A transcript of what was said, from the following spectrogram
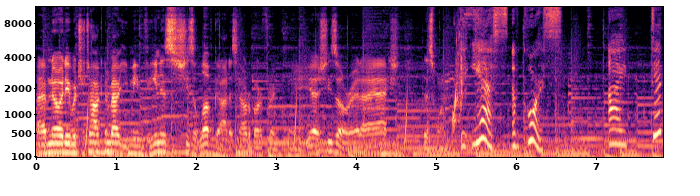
I have no idea what you're talking about. You mean Venus? She's a love goddess, not a butterfly queen. Yeah, she's alright. I actually. This one. Yes, of course. I did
